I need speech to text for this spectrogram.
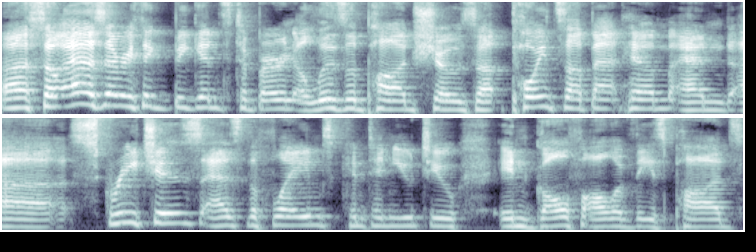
Uh, so as everything begins to burn, Elizapod shows up, points up at him, and uh, screeches as the flames continue to engulf all of these pods.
